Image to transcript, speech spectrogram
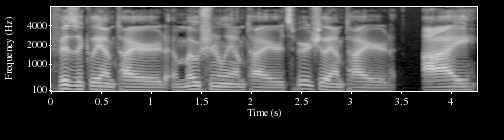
Physically, I'm tired. Emotionally, I'm tired. Spiritually, I'm tired. I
